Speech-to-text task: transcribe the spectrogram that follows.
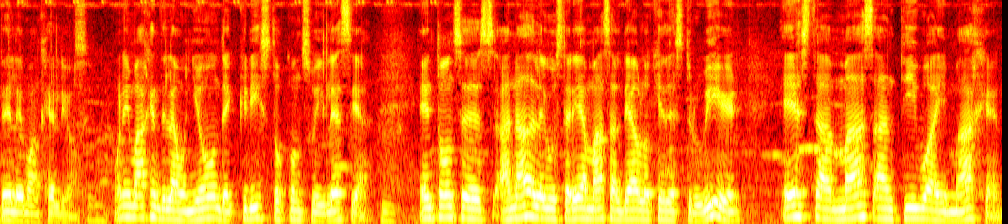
del Evangelio, una imagen de la unión de Cristo con su iglesia. Entonces, a nada le gustaría más al diablo que destruir esta más antigua imagen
